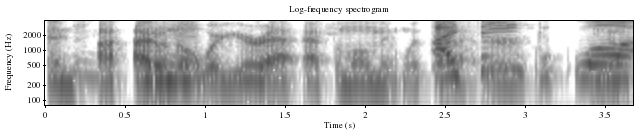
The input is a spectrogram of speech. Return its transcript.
and I, I don't mm-hmm. know where you're at at the moment with. That, I think or, well, know?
